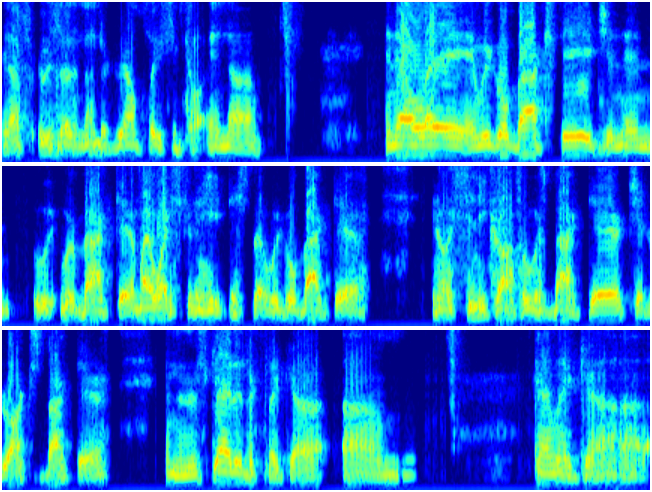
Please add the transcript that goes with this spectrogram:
It was at an underground place in in uh, in LA, and we go backstage, and then we- we're back there. My wife's gonna hate this, but we go back there. You know, Cindy Crawford was back there, Kid Rock's back there, and then this guy that looked like a um, kind of like a,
